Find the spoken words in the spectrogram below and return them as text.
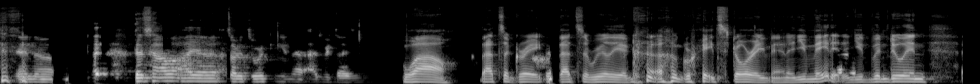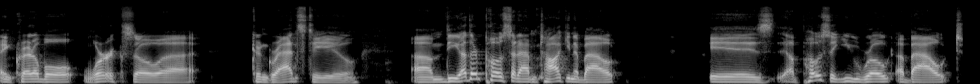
and uh, that's how I uh, started working in advertising. Wow. That's a great, that's a really a, a, great story, man. And you made it and you've been doing incredible work. So, uh, congrats to you. Um, the other post that I'm talking about, is a post that you wrote about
